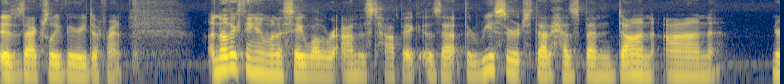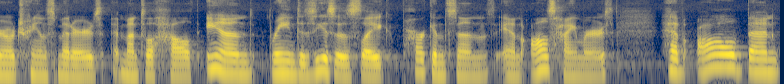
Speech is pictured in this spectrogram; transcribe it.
is, actually very different. Another thing I want to say while we're on this topic is that the research that has been done on neurotransmitters, mental health, and brain diseases like Parkinson's and Alzheimer's have all been,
